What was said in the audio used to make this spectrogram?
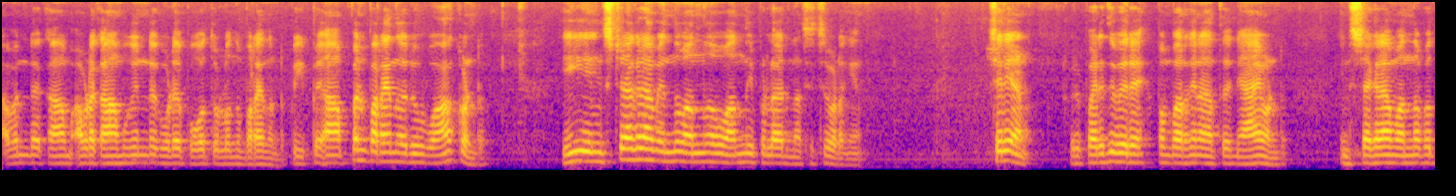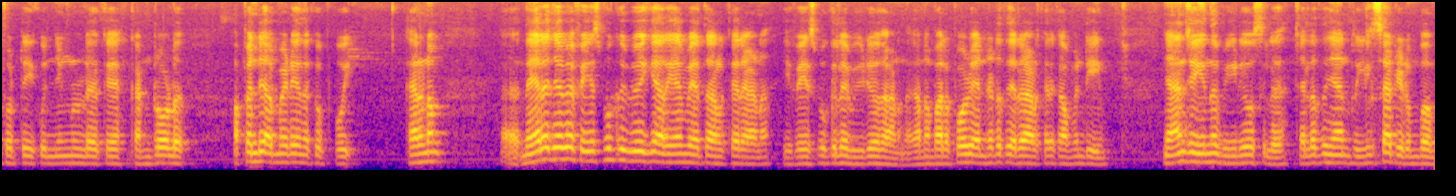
അവന്റെ കാം അവിടെ കാമുകന്റെ കൂടെ പോകത്തുള്ളൂ എന്ന് പറയുന്നുണ്ട്. ഇപ്പം ഇപ്പം അപ്പൻ പറയുന്ന ഒരു വാക്കുണ്ട്. ഈ ഇൻസ്റ്റാഗ്രാം എന്ന് വന്ന് വന്ന് ഈ പിള്ളേർ നശിച്ചു തുടങ്ങിയത് ശരിയാണ്. ഒരു പരിധിവരെ ഇപ്പം പറഞ്ഞതിനകത്ത് ന്യായമുണ്ട്. ഇൻസ്റ്റാഗ്രാം വന്നപ്പോൾ തൊട്ട് ഈ കുഞ്ഞുങ്ങളുടെയൊക്കെ കൺട്രോൾ അപ്പന്റെ അമ്മയുടെ നിന്നൊക്കെ പോയി. കാരണം നേരെ ചെവേ ഫേസ്ബുക്ക് ഉപയോഗിക്കാൻ അറിയാൻ വയ്യാത്ത ആൾക്കാരാണ് ഈ ഫേസ്ബുക്കിലെ വീഡിയോ കാണുന്നത്. കാരണം പലപ്പോഴും എന്റെ അടുത്ത് ചില ആൾക്കാർ കമന്റ് ചെയ്യും. ഞാൻ ചെയ്യുന്ന വീഡിയോസിൽ ചിലത് ഞാൻ റീൽസായിട്ട് ഇടുമ്പം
